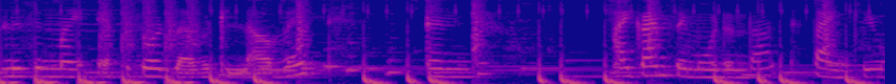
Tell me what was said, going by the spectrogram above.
listen my episodes. I would love it. And I can't say more than that. Thank you.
